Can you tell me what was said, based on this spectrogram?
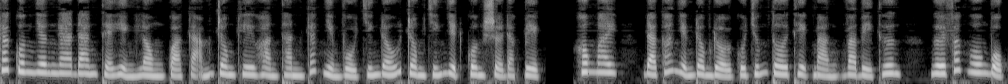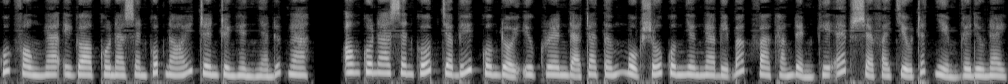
Các quân nhân Nga đang thể hiện lòng quả cảm trong khi hoàn thành các nhiệm vụ chiến đấu trong chiến dịch quân sự đặc biệt. Không may, đã có những đồng đội của chúng tôi thiệt mạng và bị thương, người phát ngôn Bộ Quốc phòng Nga Igor Konashenkov nói trên truyền hình nhà nước Nga. Ông Konashenkov cho biết quân đội Ukraine đã tra tấn một số quân nhân Nga bị bắt và khẳng định Kiev sẽ phải chịu trách nhiệm về điều này.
